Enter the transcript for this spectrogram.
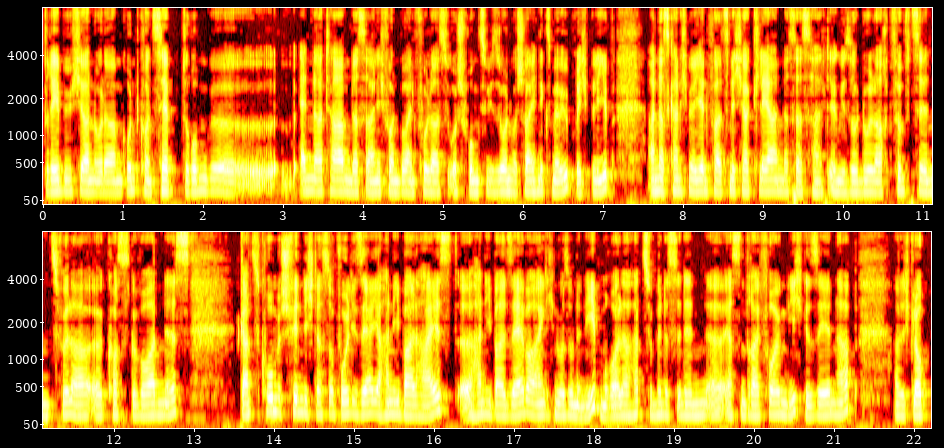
Drehbüchern oder am Grundkonzept rumgeändert haben, dass eigentlich von Brian Fullers Ursprungsvision wahrscheinlich nichts mehr übrig blieb. Anders kann ich mir jedenfalls nicht erklären, dass das halt irgendwie so 0815 Thriller-Kost geworden ist. Ganz komisch finde ich, dass obwohl die Serie Hannibal heißt, äh, Hannibal selber eigentlich nur so eine Nebenrolle hat, zumindest in den äh, ersten drei Folgen, die ich gesehen habe. Also ich glaube,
